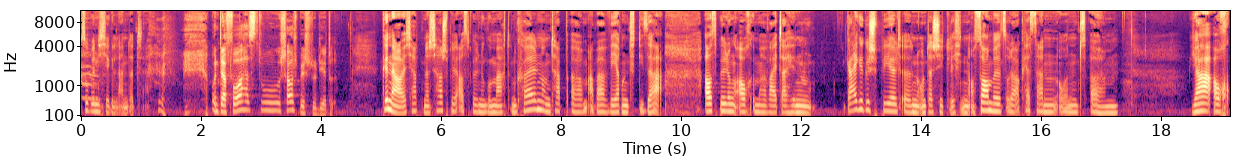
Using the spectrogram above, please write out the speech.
so bin ich hier gelandet. Und davor hast du Schauspiel studiert. Genau, ich habe eine Schauspielausbildung gemacht in Köln und habe ähm, aber während dieser Ausbildung auch immer weiterhin Geige gespielt in unterschiedlichen Ensembles oder Orchestern und ähm, ja, auch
